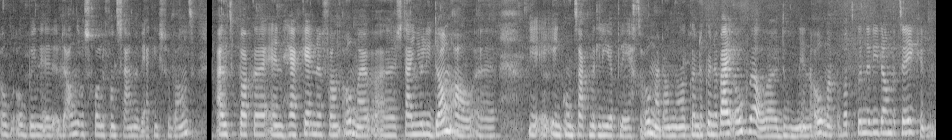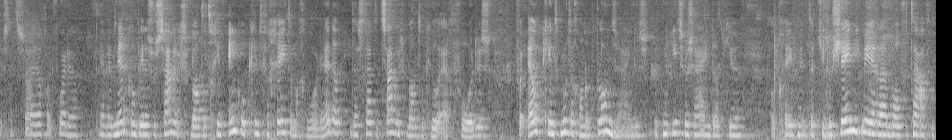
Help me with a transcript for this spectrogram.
ook, ook binnen de andere scholen van het samenwerkingsverband, uitpakken en herkennen van, oh maar eh, staan jullie dan al eh, in contact met leerplicht? Oh maar dan kunnen, kunnen wij ook wel doen. En oh maar wat kunnen die dan betekenen? Dus dat is wel een heel groot voordeel. Ja, wij merken ook binnen zo'n samenwerkingsverband dat geen enkel kind vergeten mag worden. Hè. Dat, daar staat het samenwerkingsverband ook heel erg voor. Dus voor elk kind moet er gewoon een plan zijn. Dus het moet niet zo zijn dat je op een gegeven moment dat je dossier niet meer eh, boven tafel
